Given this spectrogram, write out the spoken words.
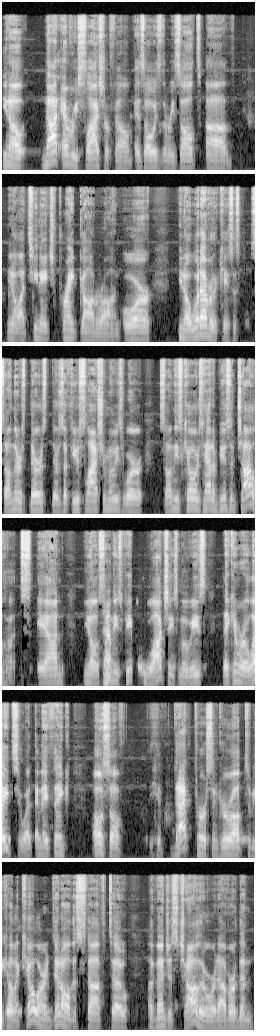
you know not every slasher film is always the result of you know a teenage prank gone wrong or you know whatever the case is some there's there's there's a few slasher movies where some of these killers had abusive childhoods and you know some yep. of these people who watch these movies they can relate to it and they think oh so if, if that person grew up to become a killer and did all this stuff to avenge his childhood or whatever then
